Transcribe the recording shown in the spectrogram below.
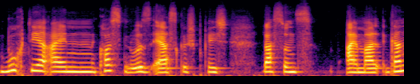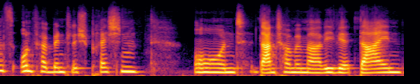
buch dir ein kostenloses Erstgespräch. Lass uns einmal ganz unverbindlich sprechen und dann schauen wir mal, wie wir dein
